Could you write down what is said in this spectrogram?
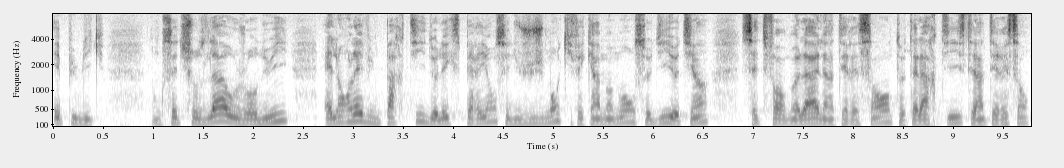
et public. Donc cette chose-là, aujourd'hui, elle enlève une partie de l'expérience et du jugement qui fait qu'à un moment, on se dit, euh, tiens, cette forme-là, elle est intéressante, tel artiste est intéressant.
